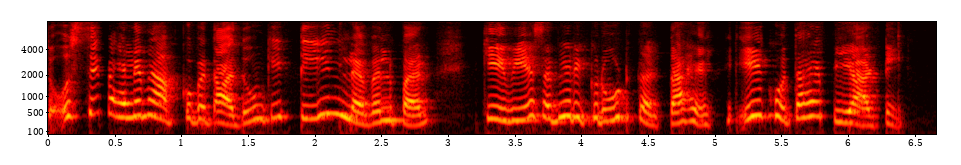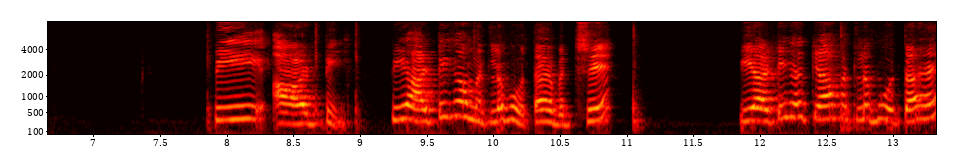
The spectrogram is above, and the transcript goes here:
तो उससे पहले मैं आपको बता दूँ कि तीन लेवल पर केवीएस अभी रिक्रूट करता है। एक होता है पीआरटी पीआरटी पीआरटी का मतलब होता है बच्चे पीआरटी का क्या मतलब होता है?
